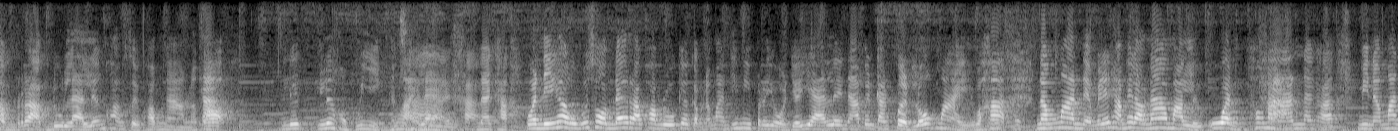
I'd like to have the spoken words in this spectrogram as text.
สำหรับดูแลเรื่องความสวยความงาม แล้วก็ค่ะ เรื่องเรื่องของผู้หญิงทั้งหลายแหละใช่ค่ะ นะคะ วันนี้ค่ะคุณผู้ชมได้รับความรู้เกี่ยวกับน้ำมันที่มีประโยชน์เยอะแยะเลยนะ เป็นการเปิดโลกใหม่ว่า น้ำมันเนี่ยไม่ได้ทำให้เราหน้ามันหรืออ้วนเท่านั้นนะคะ มีน้ำมัน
